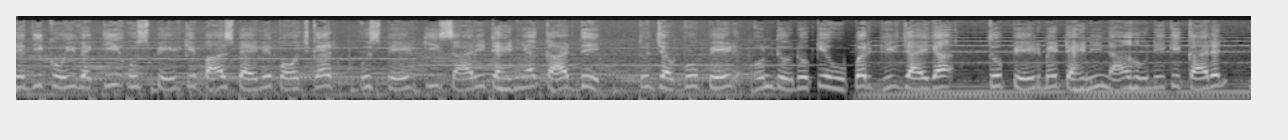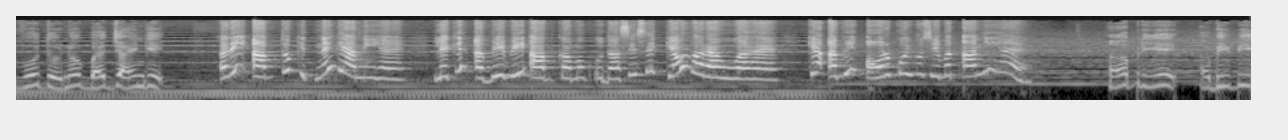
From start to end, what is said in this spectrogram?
यदि कोई व्यक्ति उस पेड़ के पास पहले पहुंचकर उस पेड़ की सारी टहनियाँ काट दे तो जब वो पेड़ उन दोनों के ऊपर गिर जाएगा तो पेड़ में टहनी ना होने के कारण वो दोनों बच जाएँगे। अरे आप तो कितने ज्ञानी हैं, लेकिन अभी भी आपका मुख उदासी से क्यों भरा हुआ है? क्या अभी और कोई मुसीबत आनी है? हाँ प्रिय अभी भी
